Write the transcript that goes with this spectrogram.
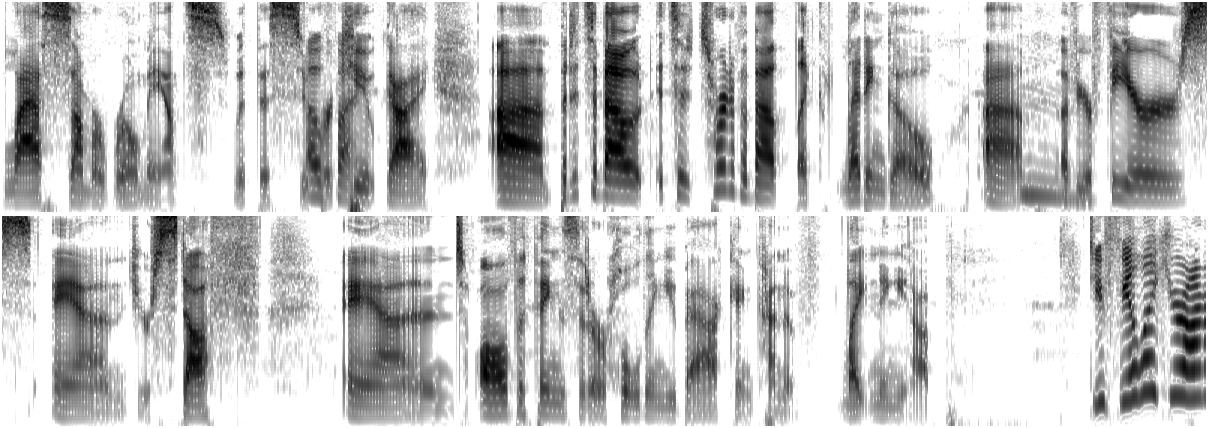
last summer romance with this super fun. cute guy. Um, but it's about it's a, sort of about like letting go um, of your fears and your stuff and all the things that are holding you back and kind of lightening you up. Do you feel like you're on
